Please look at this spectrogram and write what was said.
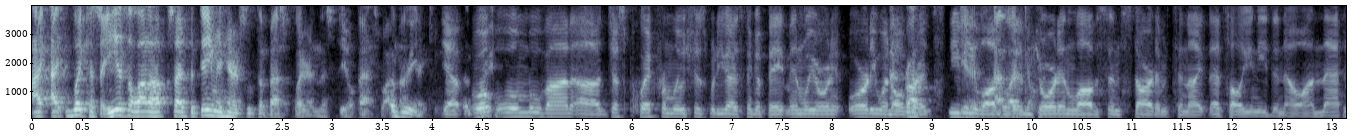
I, I, like I say, he has a lot of upside, but Damien Harris is the best player in this deal. That's why I'm Agreed. taking. Yeah, we'll, we'll move on. Uh, just quick from Lucius, what do you guys think of Bateman? We already already went over it. Stevie yeah, loves like him. him. Jordan loves him. Start him tonight. That's all you need to know on that.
